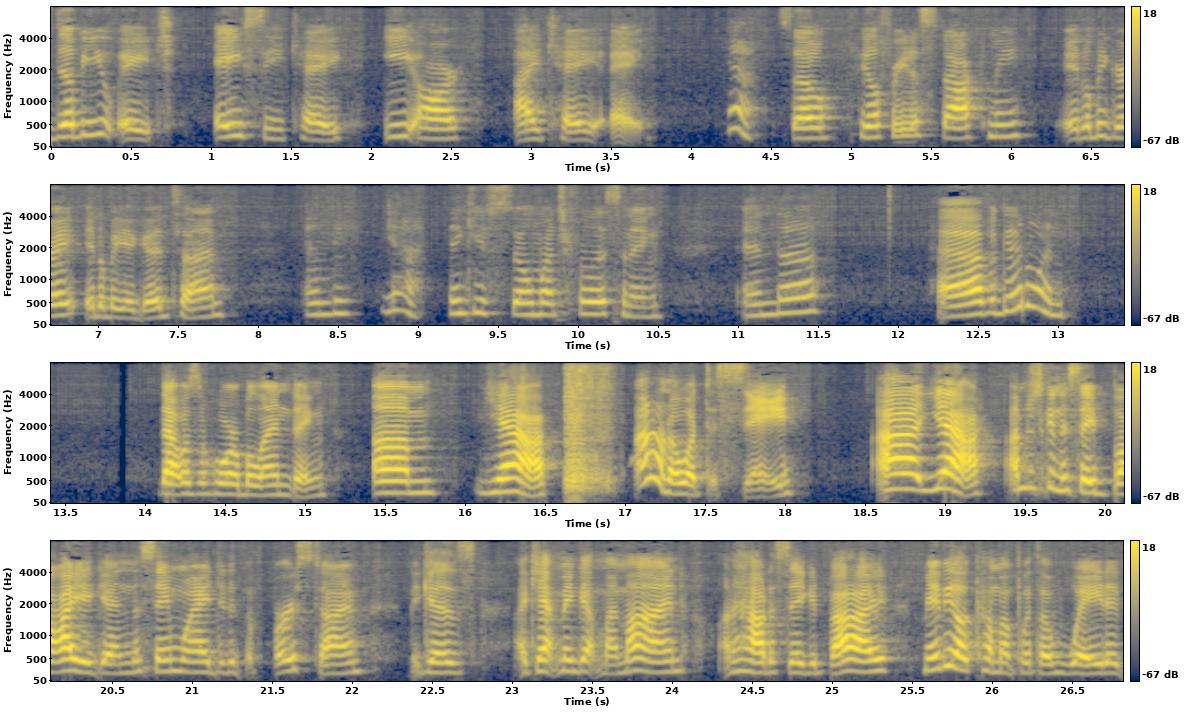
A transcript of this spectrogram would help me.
W H A C K E R I K A. Yeah, so feel free to stalk me. It'll be great. It'll be a good time. And yeah, thank you so much for listening. And uh, have a good one. That was a horrible ending. Um, yeah, I don't know what to say. Uh, yeah, I'm just gonna say bye again the same way I did it the first time because I can't make up my mind on how to say goodbye. Maybe I'll come up with a way to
